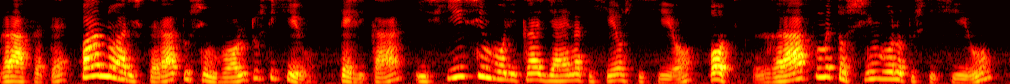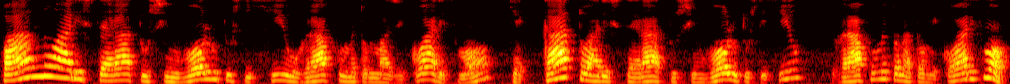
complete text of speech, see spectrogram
γράφεται πάνω αριστερά του συμβόλου του στοιχείου. Τελικά ισχύει συμβολικά για ένα τυχαίο στοιχείο ότι γράφουμε το σύμβολο του στοιχείου, πάνω αριστερά του συμβόλου του στοιχείου γράφουμε τον μαζικό αριθμό και κάτω αριστερά του συμβόλου του στοιχείου γράφουμε τον ατομικό αριθμό.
